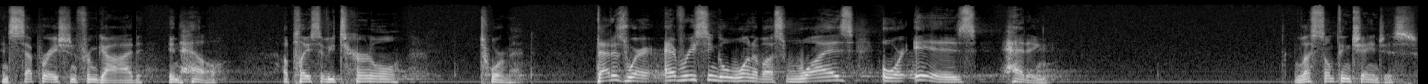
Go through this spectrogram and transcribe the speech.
in separation from God in hell, a place of eternal torment. That is where every single one of us was or is heading unless something changes.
